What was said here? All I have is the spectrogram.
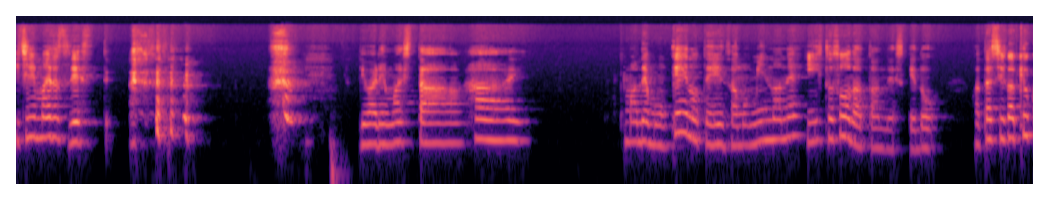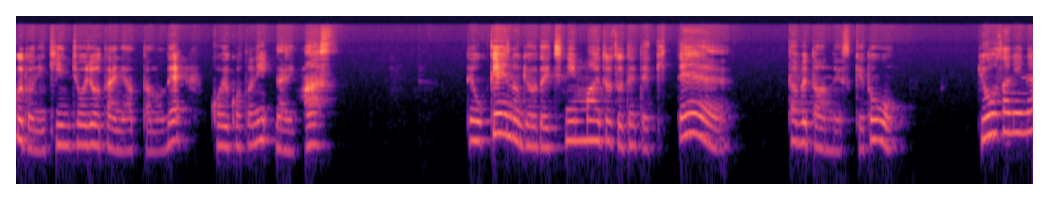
1人前ずつですって 言われました。はい。まあでも、K の店員さんもみんなね、いい人そうだったんですけど、私が極度に緊張状態にあったので、こういうことになります。で、OK の餃子1人前ずつ出てきて、食べたんですけど、餃子にね、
